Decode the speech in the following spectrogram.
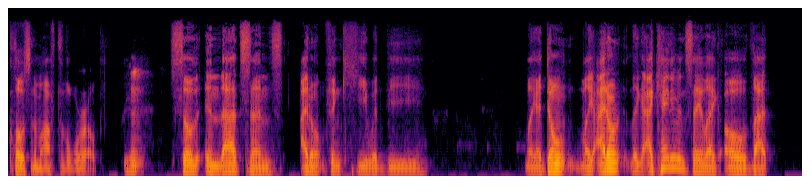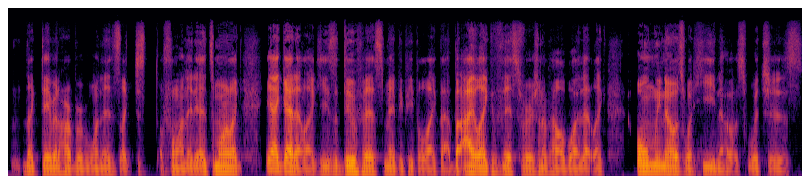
closing him off to the world. Mhm. So in that sense, I don't think he would be like I don't like I don't like I can't even say like oh that like David Harbour one is like just a full on idiot. It's more like yeah I get it like he's a doofus maybe people like that but I like this version of Hellboy that like only knows what he knows which is.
